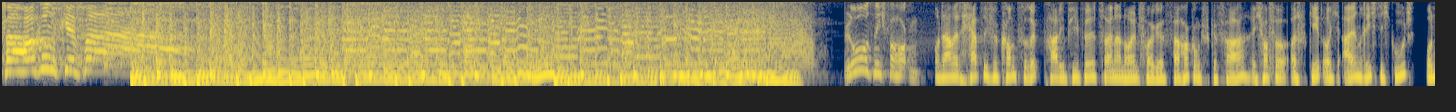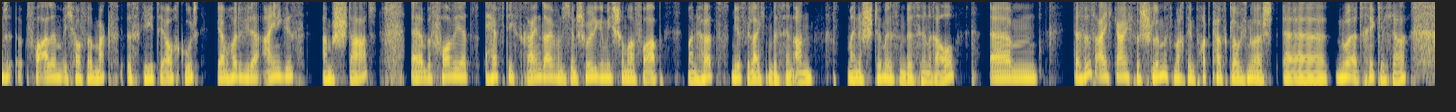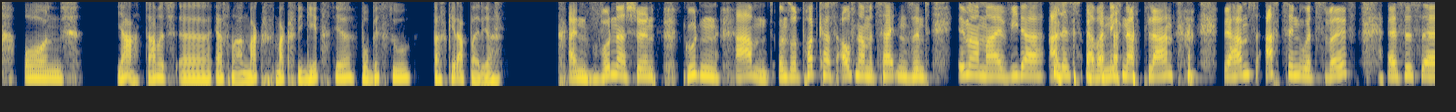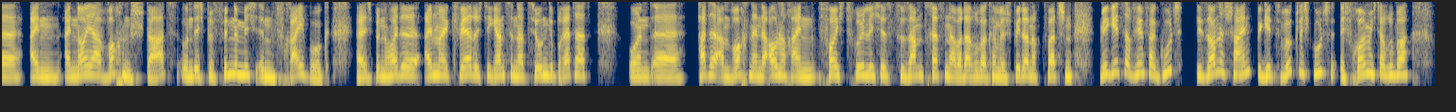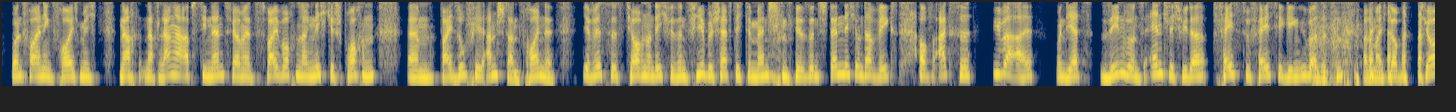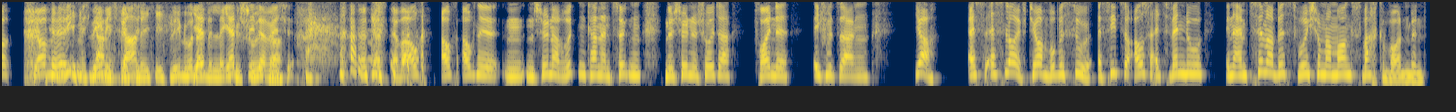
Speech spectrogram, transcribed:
Verhockungsgefahr! Bloß nicht verhocken. Und damit herzlich willkommen zurück, Party People, zu einer neuen Folge Verhockungsgefahr. Ich hoffe, es geht euch allen richtig gut und vor allem, ich hoffe, Max, es geht dir auch gut. Wir haben heute wieder einiges am Start. Äh, bevor wir jetzt heftigst reindiven, und ich entschuldige mich schon mal vorab, man hört es mir vielleicht ein bisschen an. Meine Stimme ist ein bisschen rau. Ähm, das ist eigentlich gar nicht so schlimm. Es macht den Podcast, glaube ich, nur, äh, nur erträglicher. Und ja, damit äh, erstmal an Max. Max, wie geht's dir? Wo bist du? Was geht ab bei dir? Einen wunderschönen guten Abend. Unsere Podcast-Aufnahmezeiten sind immer mal wieder alles, aber nicht nach Plan. Wir haben es 18.12 Uhr. Es ist äh, ein, ein neuer Wochenstart und ich befinde mich in Freiburg. Äh, ich bin heute einmal quer durch die ganze Nation gebrettert und äh, hatte am Wochenende auch noch ein feuchtfröhliches Zusammentreffen, aber darüber können wir später noch quatschen. Mir geht's auf jeden Fall gut. Die Sonne scheint, mir geht's wirklich gut. Ich freue mich darüber und vor allen Dingen freue ich mich nach nach langer Abstinenz. Wir haben jetzt zwei Wochen lang nicht gesprochen, ähm, weil so viel anstand. Freunde, ihr wisst es, Thjörven und ich, wir sind viel beschäftigte Menschen. Wir sind ständig unterwegs auf Achse überall und jetzt sehen wir uns endlich wieder face to face hier gegenüber sitzen. Warte mal, ich glaube, Thjörven sieht mich gar nicht gar richtig. nicht. Ich sehe nur Jetzt, deine lenke jetzt sieht Schulter. er mich. ja, aber auch, auch, auch eine, ein, ein schöner Rücken kann entzücken, eine schöne Schulter. Freunde, ich würde sagen, ja, es, es läuft. Thjörven, wo bist du? Es sieht so aus, als wenn du in einem Zimmer bist, wo ich schon mal morgens wach geworden bin.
